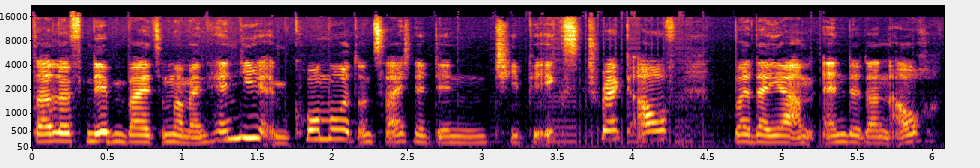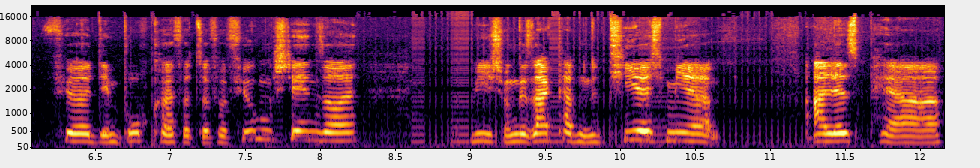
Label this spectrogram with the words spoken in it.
Da läuft nebenbei jetzt immer mein Handy im Co-Mode und zeichnet den GPX-Track auf, weil der ja am Ende dann auch für den Buchkäufer zur Verfügung stehen soll. Wie ich schon gesagt habe, notiere ich mir alles per,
